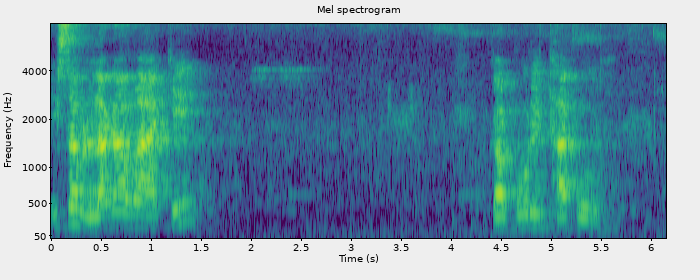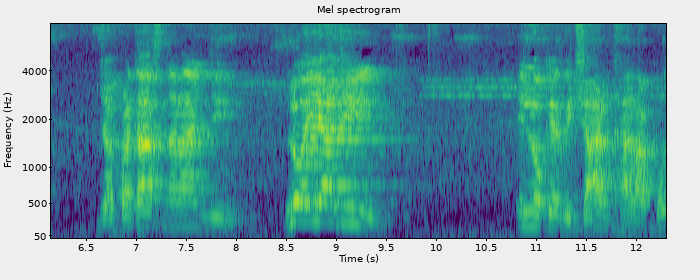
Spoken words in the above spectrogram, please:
ये सब लगा हुआ है कि कर्पूरी ठाकुर, जयप्रकाश नारायण जी, लोहिया जी, इन लोग के विचारधारा को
